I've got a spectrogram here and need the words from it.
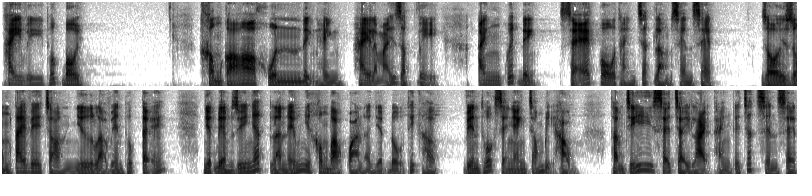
Thay vì thuốc bôi. Không có khuôn định hình Hay là máy dập vỉ, Anh quyết định sẽ cô thành chất lỏng sền sệt, Rồi dùng tay vê tròn như là viên thuốc tễ. Nhược điểm duy nhất là nếu như không bảo quản ở nhiệt độ thích hợp, viên thuốc sẽ nhanh chóng bị hỏng, thậm chí sẽ chảy lại thành cái chất sền sệt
